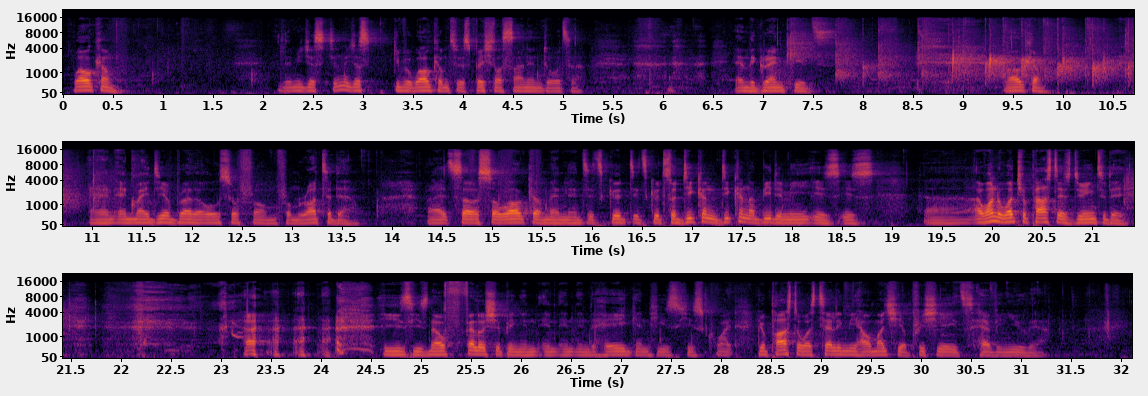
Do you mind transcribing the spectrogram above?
Welcome. Let me just, let me just give a welcome to a special son and daughter and the grandkids. Welcome. And, and my dear brother also from, from Rotterdam. Right, so, so welcome, and it's, it's good. It's good. So Deacon Deacon Abidemi is, is uh, I wonder what your pastor is doing today. he's, he's now fellowshipping in, in, in, The Hague, and he's, he's quite. Your pastor was telling me how much he appreciates having you there.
